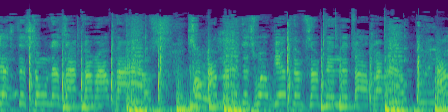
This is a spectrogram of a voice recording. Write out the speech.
just as soon as I come out the house. So I might as well give them something to talk about.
